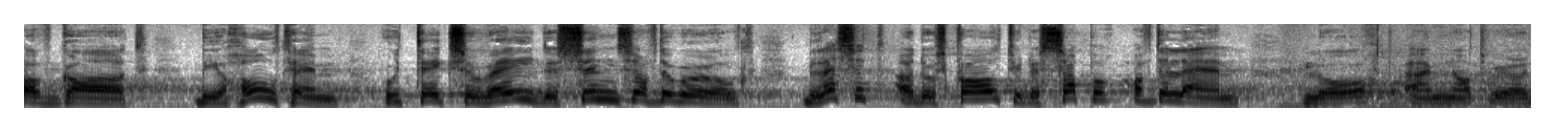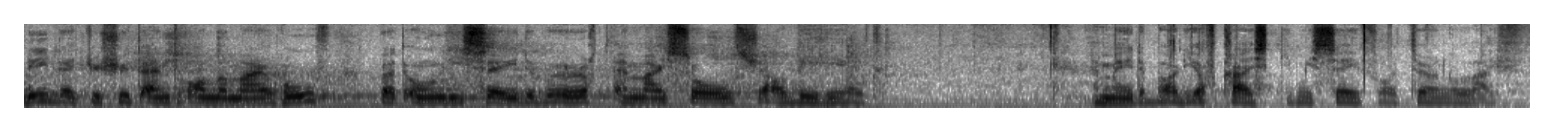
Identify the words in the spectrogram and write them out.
of God. Behold him who takes away the sins of the world. Blessed are those called to the supper of the Lamb. Lord, I'm not worthy that you should enter under my roof, but only say the word, and my soul shall be healed. And may the body of Christ keep me safe for eternal life.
